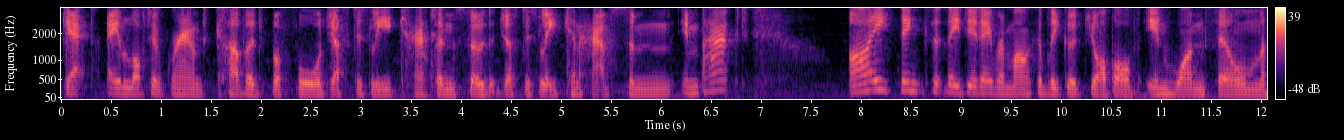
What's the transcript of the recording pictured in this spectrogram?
get a lot of ground covered before Justice League happens so that Justice League can have some impact. I think that they did a remarkably good job of in one film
